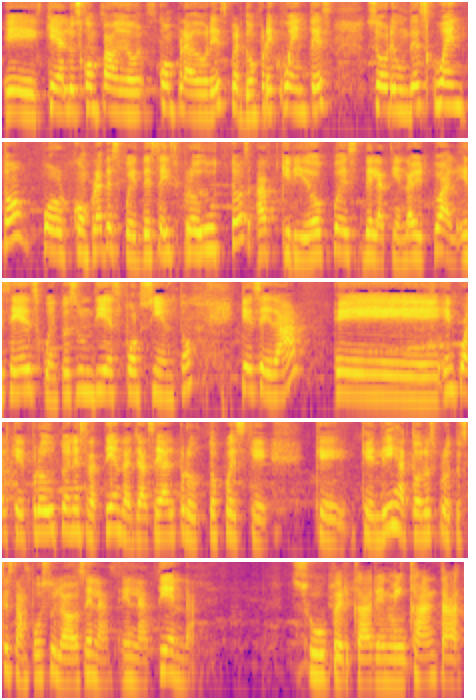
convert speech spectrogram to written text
eh, que a los compradores perdón, frecuentes sobre un descuento por compras después de seis productos adquiridos pues de la tienda virtual. Ese descuento es un 10% que se da eh, en cualquier producto en nuestra tienda, ya sea el producto pues que, que, elija, todos los productos que están postulados en la, en la tienda. Súper, Karen, me encanta.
